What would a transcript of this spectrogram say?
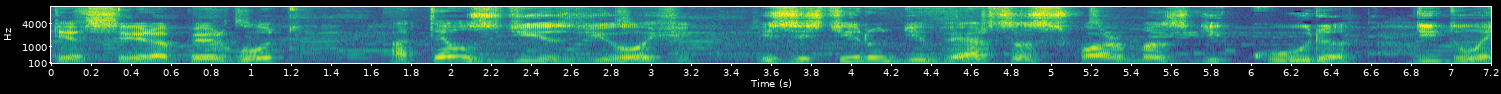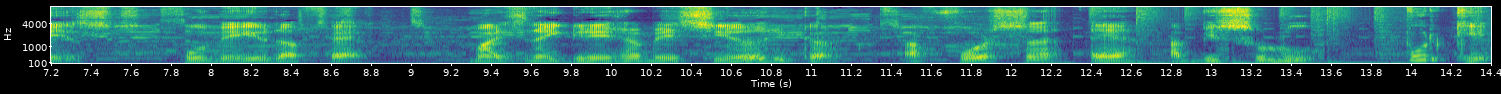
Terceira pergunta: até os dias de hoje, Existiram diversas formas de cura de doenças por meio da fé, mas na igreja messiânica a força é absoluta. Por quê?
